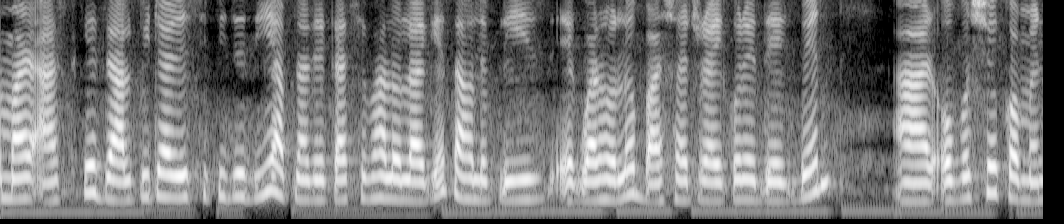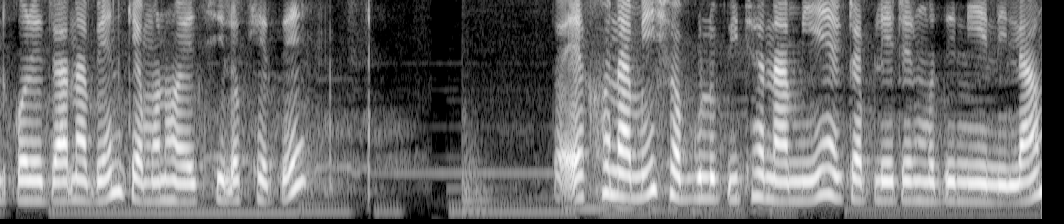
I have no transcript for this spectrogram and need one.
আমার আজকে জাল পিঠা রেসিপি যদি আপনাদের কাছে ভালো লাগে, তাহলে প্লিজ একবার হলো বাসায় ট্রাই করে দেখবেন আর অবশ্যই কমেন্ট করে জানাবেন কেমন হয়েছিল খেতে। তো এখন আমি সবগুলো পিঠা নামিয়ে একটা প্লেটের মধ্যে নিয়ে নিলাম।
